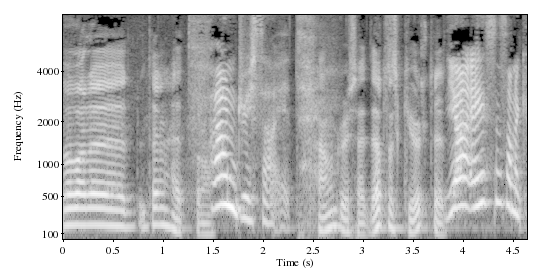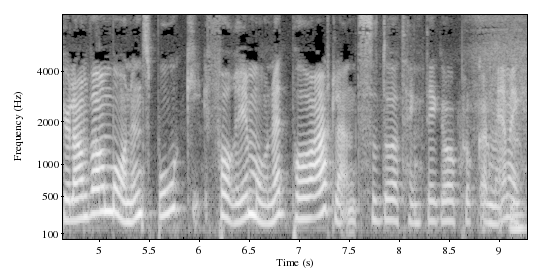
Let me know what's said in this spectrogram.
hva var det den het for noe? Foundryside. Foundryside. Foundry Side. Det hørtes kult ut. Ja, jeg syns han er kul. Han var månedens bok forrige måned på Outland, så da tenkte jeg å plukke han med meg.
